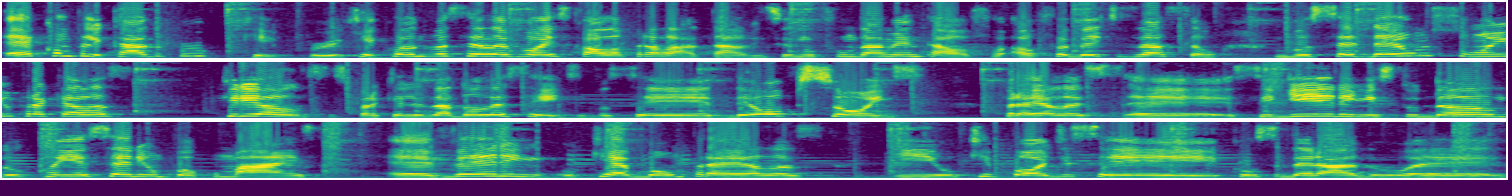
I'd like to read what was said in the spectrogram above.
é complicado por quê? Porque quando você levou a escola para lá, tá? Ensino fundamental, alfabetização, você deu um sonho para aquelas crianças, para aqueles adolescentes, você deu opções para elas é, seguirem estudando, conhecerem um pouco mais, é, verem o que é bom para elas e o que pode ser considerado é,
